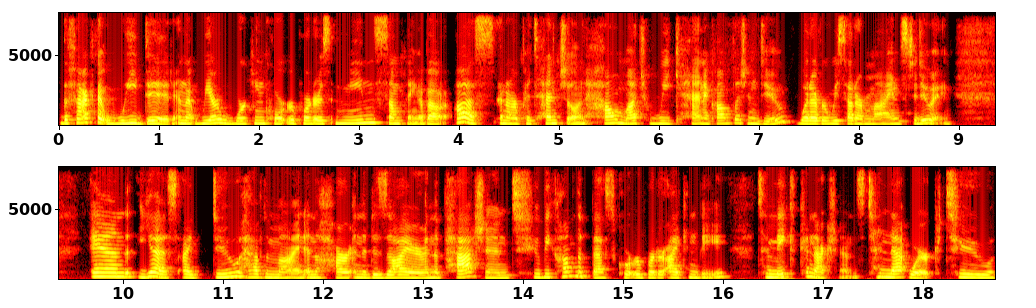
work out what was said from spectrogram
the fact that we did and that we are working court reporters means something about us and our potential and how much we can accomplish and do whatever we set our minds to doing. And yes, I do have the mind and the heart and the desire and the passion to become the best court reporter I can be, to make connections, to network, to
